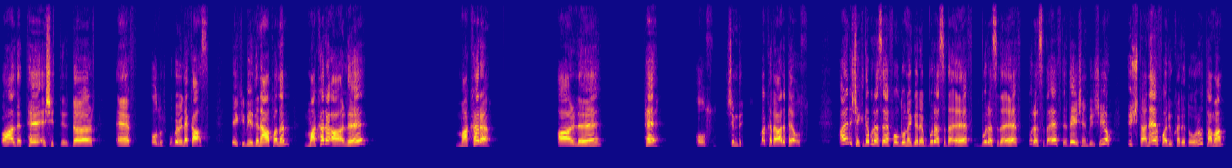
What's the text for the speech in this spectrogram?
O halde T eşittir 4F olur. Bu böyle kalsın. Peki bir de ne yapalım? Makara ağırlığı makara ağırlığı P olsun. Şimdi makara ağırlığı P olsun. Aynı şekilde burası F olduğuna göre burası da F, burası da F, burası da F'tir. Değişen bir şey yok. 3 tane F var yukarı doğru. Tamam.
